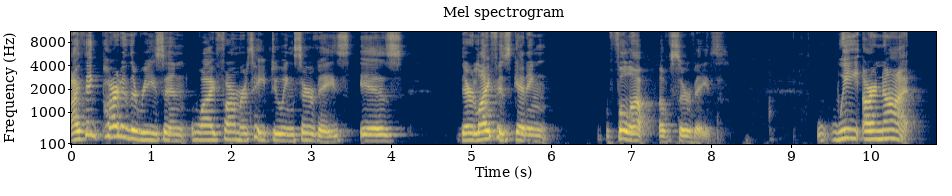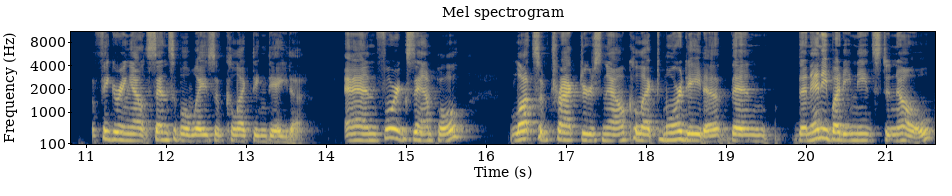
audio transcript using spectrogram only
I think part of the reason why farmers hate doing surveys is their life is getting full up of surveys. We are not figuring out sensible ways of collecting data. And for example, lots of tractors now collect more data than than anybody needs to know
